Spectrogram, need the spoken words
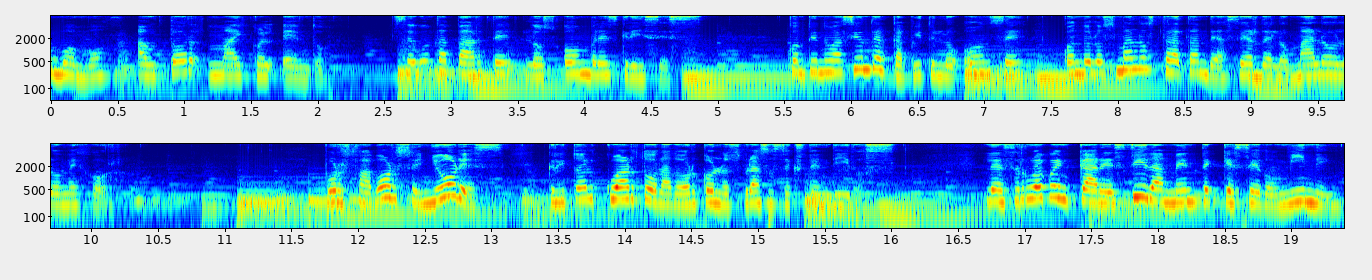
Momo, autor Michael Endo. Segunda parte, Los hombres grises. Continuación del capítulo 11, cuando los malos tratan de hacer de lo malo lo mejor. Por favor, señores, gritó el cuarto orador con los brazos extendidos. Les ruego encarecidamente que se dominen.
